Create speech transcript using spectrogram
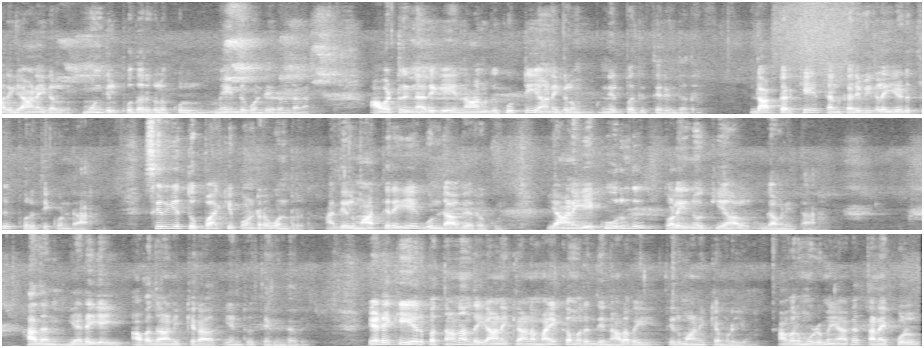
ஆறு யானைகள் மூங்கில் புதர்களுக்குள் மேய்ந்து கொண்டிருந்தன. அவற்றின் அருகே நான்கு குட்டி யானைகளும் நிற்பது தெரிந்தது. டாக்டர் கே தன் கருவிகளை எடுத்து பொருத்தி கொண்டார். சிறிய துப்பாக்கி போன்ற ஒன்று. அதில் மாத்திரையே குண்டாக இருக்கும். யானையை கூர்ந்து தொலைநோக்கியால் கவனித்தார். அதன் எடையை அவதானிக்கிறார் என்று தெரிந்தது. எடைக்கு ஏற்பத்தான் அந்த யானைக்கான மயக்க மருந்தின் அளவை தீர்மானிக்க முடியும். அவர் முழுமையாக தனக்குள்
